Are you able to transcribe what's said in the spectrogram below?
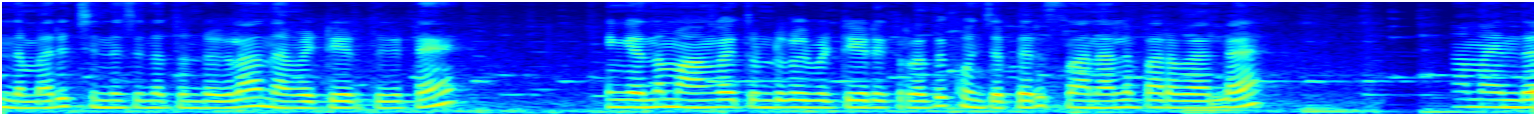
இந்த மாதிரி சின்ன சின்ன துண்டுகளாக நான் வெட்டி எடுத்துக்கிட்டேன். இங்கேருந்து மாங்காய் துண்டுகள் வெட்டி எடுக்கிறது கொஞ்சம் பெருசானாலும் பரவாயில்ல. நம்ம இந்த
